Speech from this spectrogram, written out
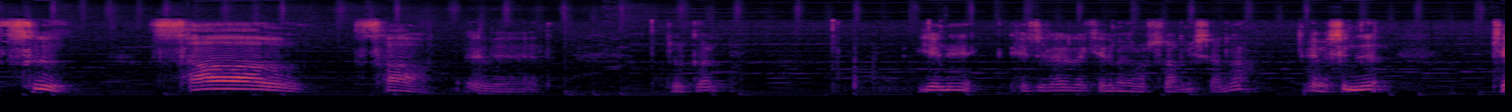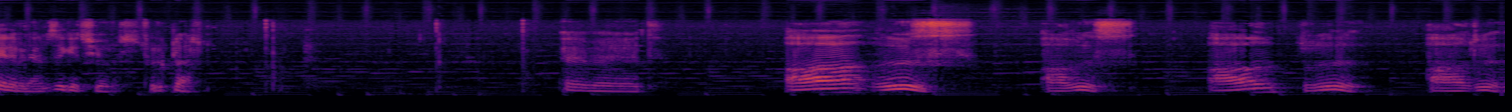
sı, sağ, sağ. Evet. Çocuklar yeni hecelerle kelimeler oluşturalım inşallah. Evet şimdi kelimelerimize geçiyoruz. Çocuklar. Evet. Ağız, ağız, ağrı, ağrı,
